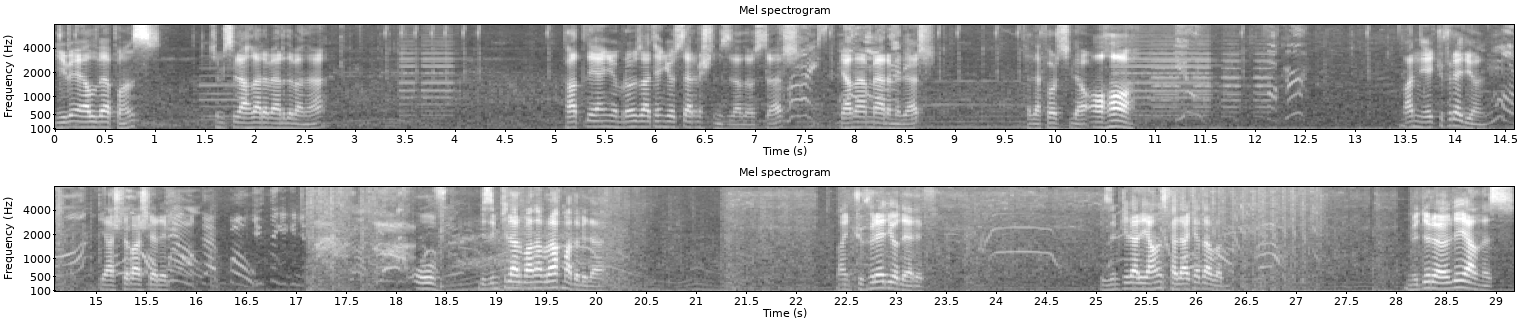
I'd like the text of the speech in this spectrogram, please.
Give all weapons. Tüm silahları verdi bana. Patlayan yumruğu zaten göstermiştim size dostlar. Yanan mermiler. Teleport silahı. Aha! Lan niye küfür ediyorsun? Yaşlı baş herif. Of! Bizimkiler bana bırakmadı bile. Lan küfür ediyordu herif. Bizimkiler yalnız felaket avladı. Müdür öldü yalnız.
